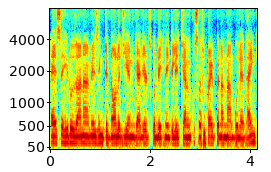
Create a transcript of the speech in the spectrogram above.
ऐसे ही रोज़ाना अमेजिंग टेक्नोलॉजी एंड गैजेट्स को देखने के लिए चैनल को सब्सक्राइब करना ना भूलें। थैंक यू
